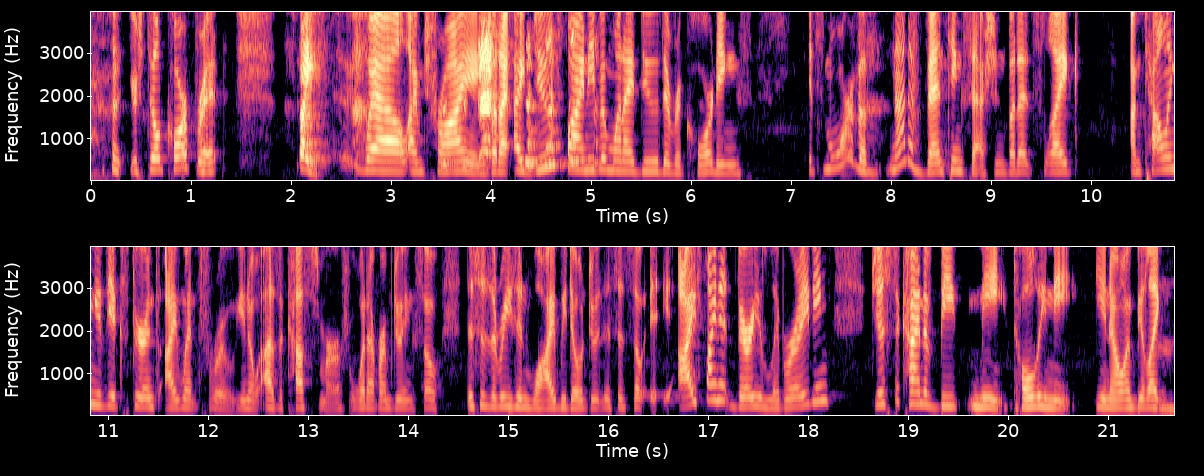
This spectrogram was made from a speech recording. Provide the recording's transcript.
you're still corporate spice. Well, I'm trying, but I, I do find even when I do the recordings, it's more of a not a venting session, but it's like I'm telling you the experience I went through, you know, as a customer for whatever I'm doing. So this is the reason why we don't do it. This is so it, I find it very liberating just to kind of be me, totally me, you know, and be like, mm.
